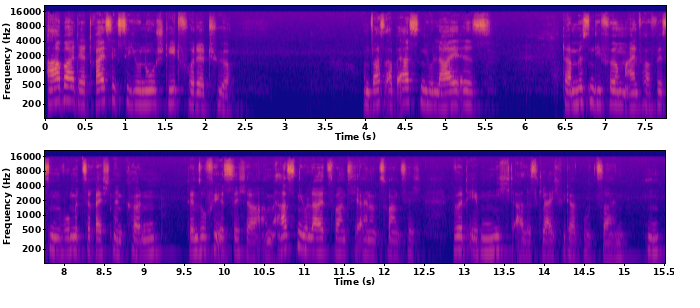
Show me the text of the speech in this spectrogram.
aber der 30. Juni steht vor der Tür. Und was ab 1. Juli ist, da müssen die Firmen einfach wissen, womit sie rechnen können. Denn so viel ist sicher, am 1. Juli 2021 wird eben nicht alles gleich wieder gut sein. Hm?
